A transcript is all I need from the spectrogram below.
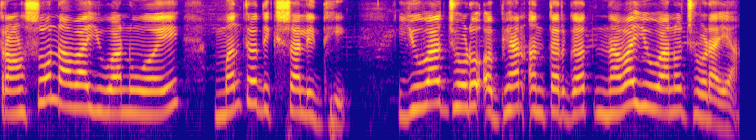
ત્રણસો નવા યુવાનોએ મંત્ર દીક્ષા લીધી. યુવા જોડો અભિયાન અંતર્ગત નવા યુવાનો જોડાયા.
